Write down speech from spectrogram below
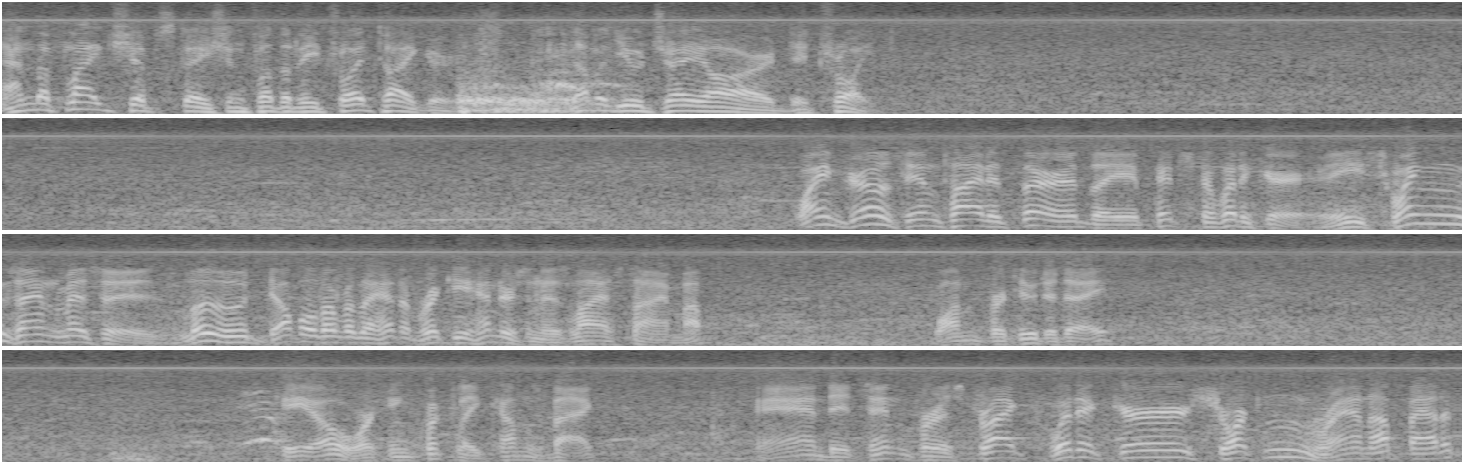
and the flagship station for the Detroit Tigers. WJR Detroit. Wayne Gross inside at third. The pitch to Whitaker. He swings and misses. Lou doubled over the head of Rickey Henderson his last time up. One for two today. Keogh working quickly comes back. And it's in for a strike. Whitaker shortened, ran up at it,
